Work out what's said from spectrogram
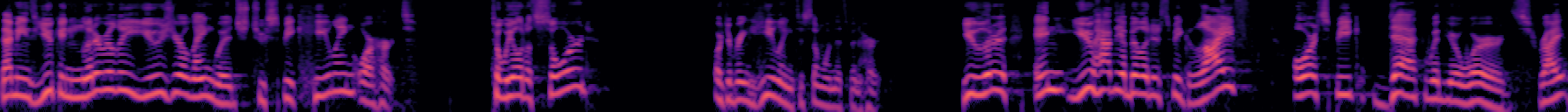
That means you can literally use your language to speak healing or hurt, to wield a sword or to bring healing to someone that's been hurt. You literally, and you have the ability to speak life or speak death with your words, right?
